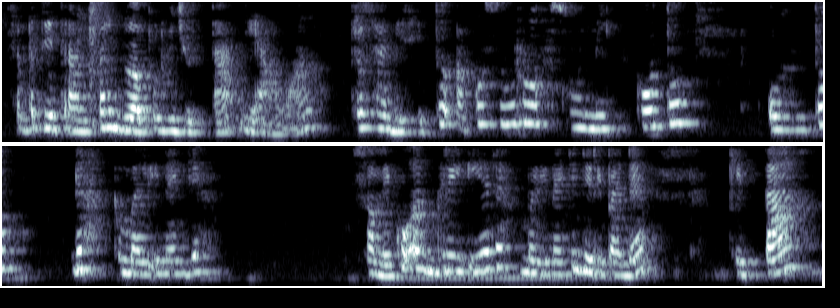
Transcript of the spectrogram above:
Sempat ditransfer 20 juta di awal terus habis itu aku suruh suamiku tuh untuk udah kembaliin aja. Suamiku agree iya dah kembaliin aja daripada kita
